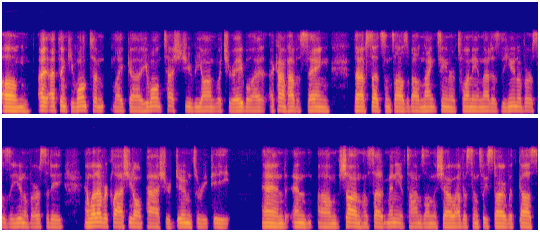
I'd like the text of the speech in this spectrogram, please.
um, I, I think he won't tem- like uh, he won't test you beyond what you're able. I, I kind of have a saying that I've said since I was about 19 or 20, and that is the universe is a university, and whatever class you don't pass, you're doomed to repeat. And and um, Sean has said it many of times on the show ever since we started with Gus.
